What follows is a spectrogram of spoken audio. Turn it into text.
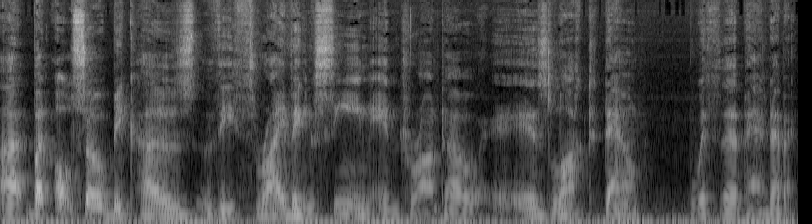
Uh, but also because the thriving scene in Toronto is locked down with the pandemic.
